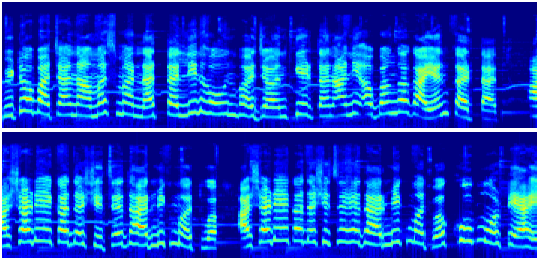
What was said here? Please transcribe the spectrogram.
विठोबाच्या नामस्मरणात तल्लीन होऊन भजन कीर्तन आणि अभंग गायन करतात. आषाढी एकादशीचे धार्मिक महत्त्व. आषाढी एकादशीचे हे धार्मिक महत्त्व खूप मोठे आहे.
